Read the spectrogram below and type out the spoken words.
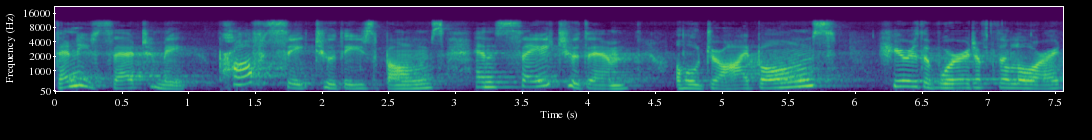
Then he said to me, Prophesy to these bones and say to them, O dry bones, hear the word of the Lord.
